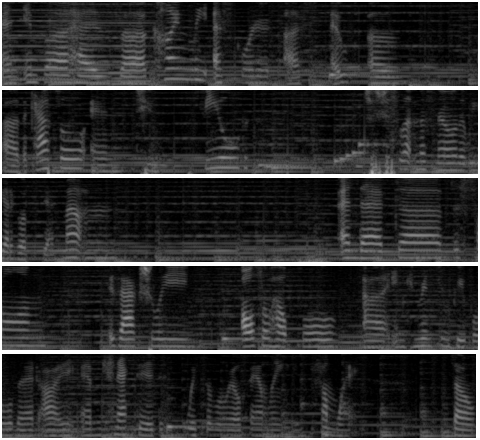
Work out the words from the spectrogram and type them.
And Impa has uh, kindly escorted us out of uh, the castle and to field. She's just letting us know that we gotta go up Death Mountain. And that uh, the song is actually also helpful uh, in convincing people that I am connected with the royal family in some way. So,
